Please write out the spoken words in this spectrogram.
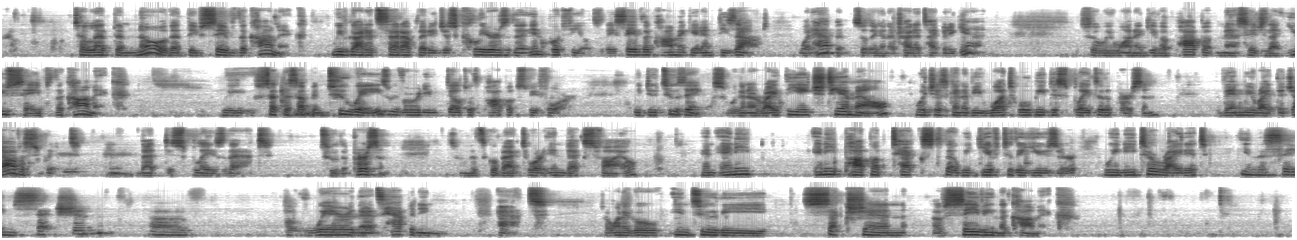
to let them know that they've saved the comic. We've got it set up that it just clears the input fields. They save the comic, it empties out. What happened? So they're going to try to type it again. So we want to give a pop-up message that you saved the comic. We set this up in two ways. We've already dealt with pop-ups before. We do two things. We're going to write the HTML, which is going to be what will be displayed to the person. Then we write the JavaScript that displays that to the person. So let's go back to our index file. And any, any pop-up text that we give to the user, we need to write it in the same section of, of where that's happening at. So I want to go into the section of saving the comic.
